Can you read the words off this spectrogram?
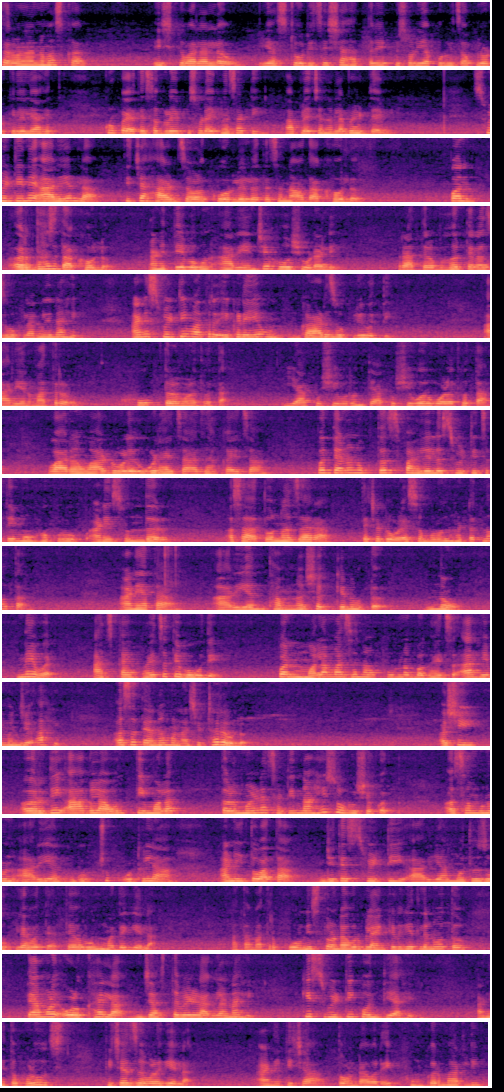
सर्वांना नमस्कार. इश्कवाला लव या स्टोरीचे शहात्तर एपिसोड यापूर्वीच अपलोड केलेले आहेत. कृपया ते सगळे एपिसोड ऐकण्यासाठी आपल्या चॅनलला भेट द्यावी. स्वीटीने आर्यनला तिच्या हार्टजवळ कोरलेलं त्याचं नाव दाखवलं. पण अर्धच दाखवलं आणि ते बघून आर्यनचे होश उडाले. रात्रभर त्याला झोप लागली नाही आणि स्वीटी मात्र इकडे येऊन गाढ झोपली होती. आर्यन मात्र खूप तळमळत होता. या कुशीवरून त्या कुशीवर वळत होता. वारंवार डोळे उघडायचा झाकायचा. पण त्यानं नुकतंच पाहिलेलं स्वीटीचं ते मोहक रूप आणि सुंदर असा तो नजारा त्याच्या डोळ्यासमोरून हटत नव्हता. आणि आता आर्यन थांबणं शक्य नव्हतं. नो नेवर आज काय व्हायचं ते होऊ दे. पण मला माझं नाव पूर्ण बघायचं आहे म्हणजे आहे असं त्यानं मनाशी ठरवलं. अशी अर्धी आग लावून ती मला तळमळण्यासाठी नाही सोडू शकत. असं म्हणून आर्यन गुपचूप उठला आणि तो आता जिथे स्वीटी आर्या मधू झोपल्या होत्या त्या रूममध्ये गेला. आता मात्र कोणीच तोंडावर ब्लँकेट घेतलं नव्हतं. त्यामुळे ओळखायला जास्त वेळ लागला नाही की स्वीटी कोणती आहे. आणि तो हळूच तिच्या जवळ गेला आणि तिच्या तोंडावर एक फुंकर मारली.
